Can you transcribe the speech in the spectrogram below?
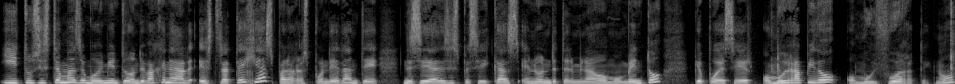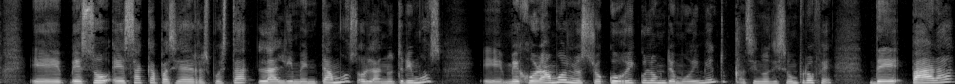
y tus sistemas de movimiento, donde va a generar estrategias para responder ante necesidades específicas en un determinado momento, que puede ser o muy rápido o muy fuerte. ¿no? Eh, eso, esa capacidad de respuesta la alimentamos o la nutrimos eh, mejoramos nuestro currículum de movimiento, así nos dice un profe, de para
